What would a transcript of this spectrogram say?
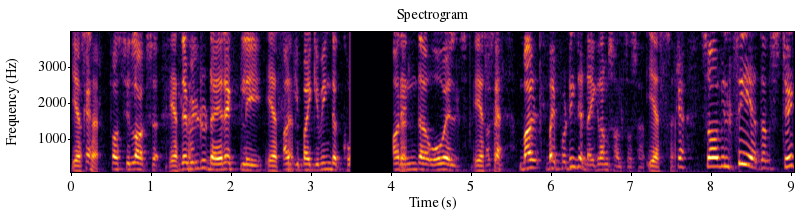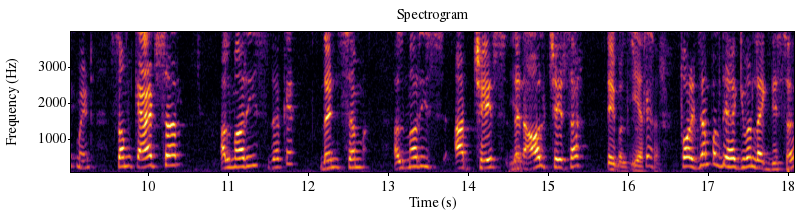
Yes, okay? sir. For Silox, uh, Yes, they sir. will do directly, Yes, or sir. by giving the code, or Sir. in the ovals, Yes, okay, sir. but by putting the diagrams also, sir. Yes, sir. Okay, so we'll see the statement. Some cats are almaris, okay. Then some almaris are chairs. Then all chairs are tables. Yes, okay? sir. For example, they have given like this, sir.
